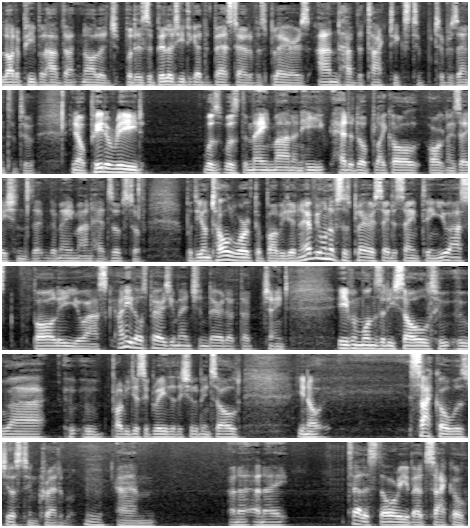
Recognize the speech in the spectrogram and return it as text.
a lot of people have that knowledge, but his ability to get the best out of his players and have the tactics to, to present them to. You know, Peter Reid was was the main man, and he headed up like all organisations. The, the, main man heads up stuff. But the untold work that Bobby did, and every one of his players say the same thing. You ask Bally, you ask any of those players you mentioned there that that changed, even ones that he sold who who uh, who, who, probably disagree that they should have been sold. You know, Sakho was just incredible. Mm. Um, and I, and I tell a story about Sakho.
